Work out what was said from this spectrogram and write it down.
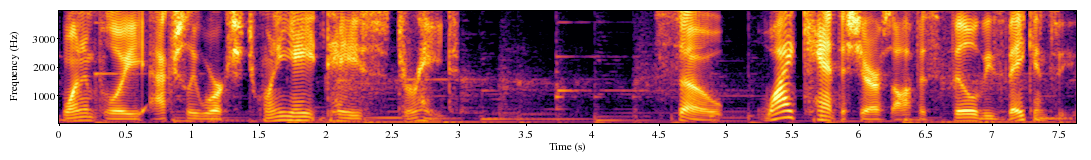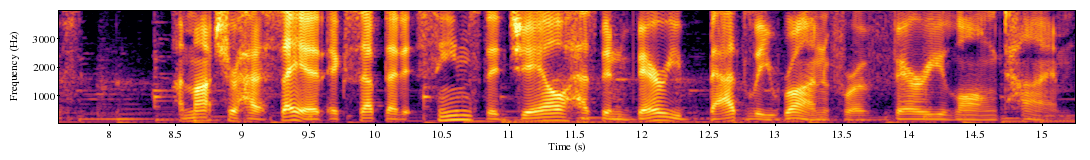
One employee actually worked 28 days straight. So, why can't the sheriff's office fill these vacancies? I'm not sure how to say it, except that it seems the jail has been very badly run for a very long time.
